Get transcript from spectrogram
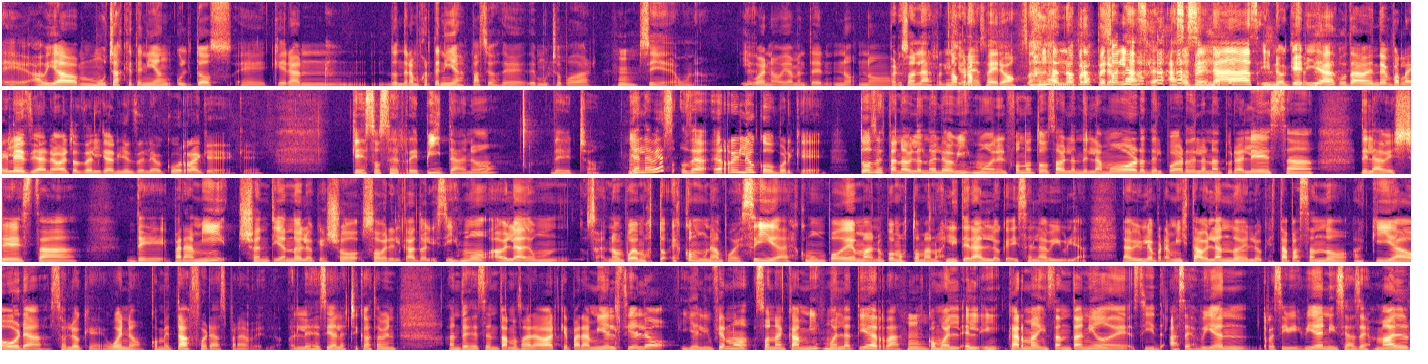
eh, había muchas que tenían cultos eh, que eran donde la mujer tenía espacios de, de mucho poder. Hmm. Sí, de una. Y bueno, obviamente no... no Pero son las No prosperó. Son las, No prosperó. Son las asesinadas y no queridas justamente por la iglesia, ¿no? Vaya a ser que a alguien se le ocurra que, que, que eso se repita, ¿no? De hecho. Y a la vez, o sea, es re loco porque todos están hablando de lo mismo. En el fondo todos hablan del amor, del poder de la naturaleza, de la belleza. De, para mí, yo entiendo lo que yo sobre el catolicismo habla de un, o sea, no podemos, es como una poesía, es como un poema, no podemos tomarnos literal lo que dice en la Biblia. La Biblia para mí está hablando de lo que está pasando aquí ahora, solo que, bueno, con metáforas. Para, les decía a las chicas también antes de sentarnos a grabar que para mí el cielo y el infierno son acá mismo en la tierra, Mm. como el, karma instantáneo de si haces bien, recibís bien y si haces mal,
